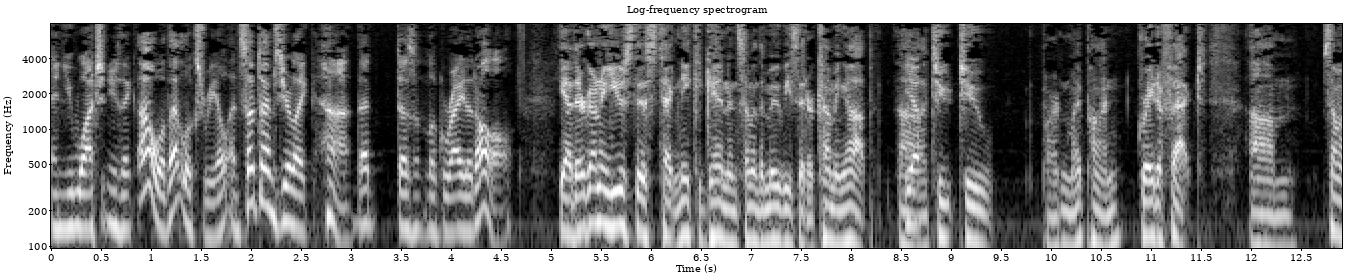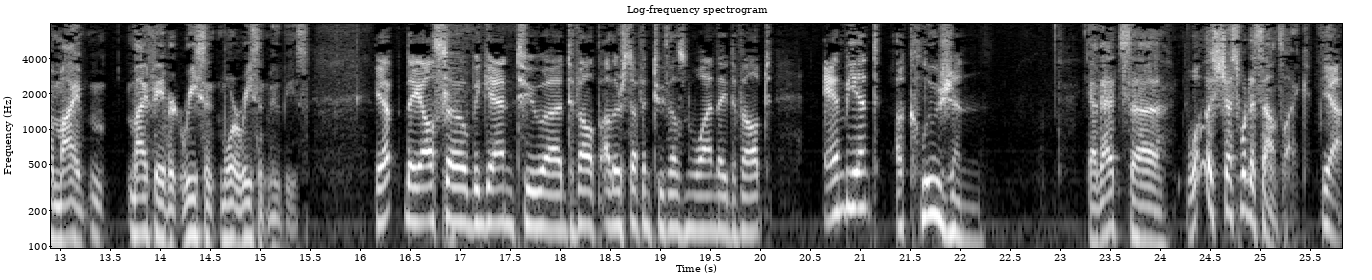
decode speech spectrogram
And you watch it and you think, oh, well, that looks real. And sometimes you're like, huh, that doesn't look right at all. Yeah, they're going to use this technique again in some of the movies that are coming up uh, Yep. to to pardon my pun, great effect. Um, some of my my favorite recent, more recent movies. Yep. They also began to uh, develop other stuff in 2001. They developed ambient occlusion. Yeah, that's uh, well, it's just what it sounds like. Yeah.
